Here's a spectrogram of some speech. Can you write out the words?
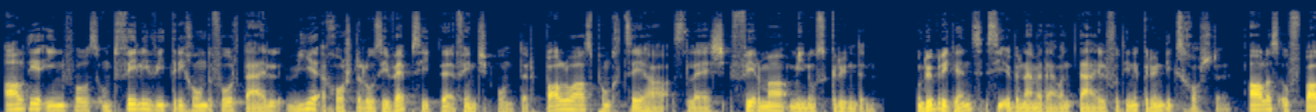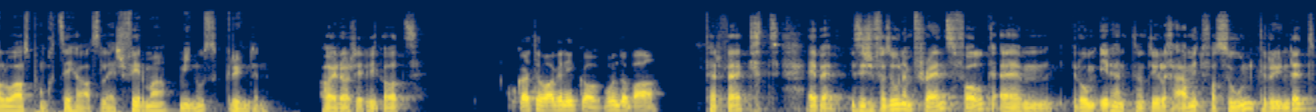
All diese Infos und viele weitere Kundenvorteile wie eine kostenlose Webseite findest du unter paloas.ch slash firma-gründen. Und übrigens, sie übernehmen auch einen Teil von deinen Gründungskosten. Alles auf paloas.ch slash firma-gründen. Hoi Roger, wie geht's? Guten Morgen Nico, wunderbar. Perfekt. Eben, es ist eine Fasun and Friends Folge. Ähm, darum, ihr habt natürlich auch mit Fasun gegründet.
